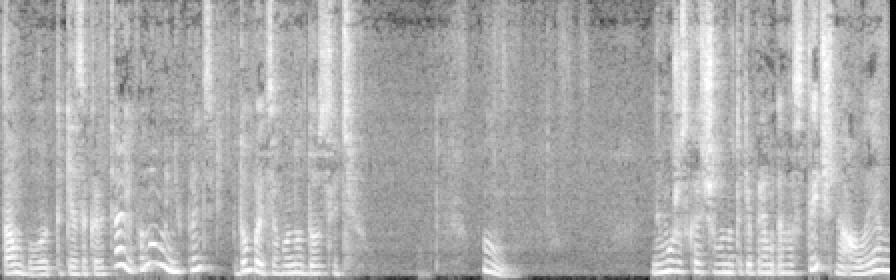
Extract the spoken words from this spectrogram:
там було таке закриття, і воно мені, в принципі, подобається, воно досить. Ну, не можу сказати, що воно таке прям еластичне, але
